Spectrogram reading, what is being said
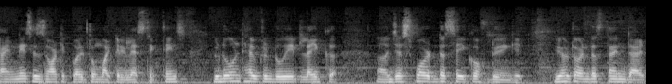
kindness is not equal to materialistic things. You don't have to do it like uh, just for the sake of doing it. You have to understand that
